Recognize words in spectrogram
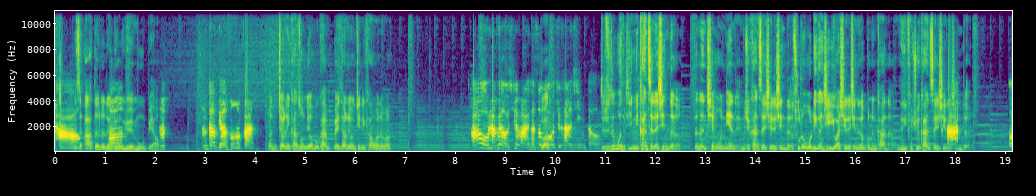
好，这是阿德勒的优越目标。那到底要怎么办？那叫你看书，你又不看《背条的勇气》，你看完了吗？啊，我还没有去买，可是我有去看心得。这就是问题，你看谁的心得？真的很欠我念呢。你去看谁写的心得？除了我李根熙以外，写的心得都不能看呢。你去看谁写的心得？我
